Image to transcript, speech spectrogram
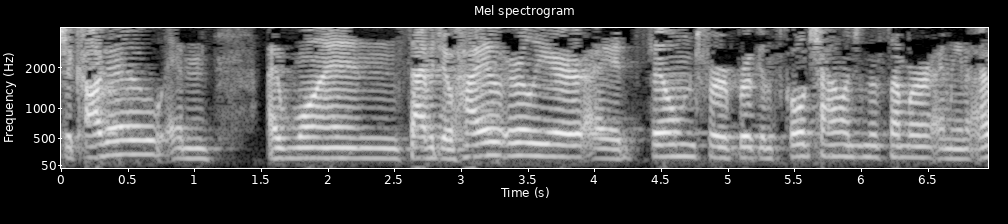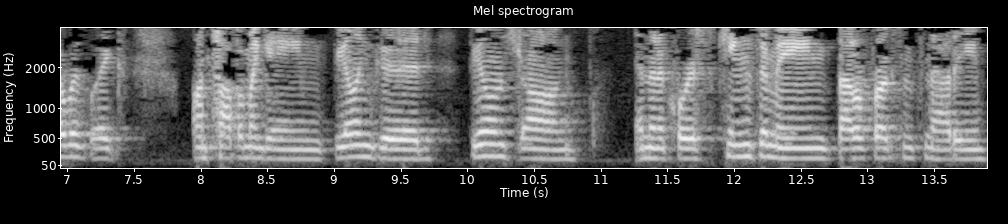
Chicago, and I won Savage Ohio earlier. I had filmed for Broken Skull Challenge in the summer. I mean, I was like on top of my game, feeling good, feeling strong. And then of course, King's Domain, Battle Frog Cincinnati.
